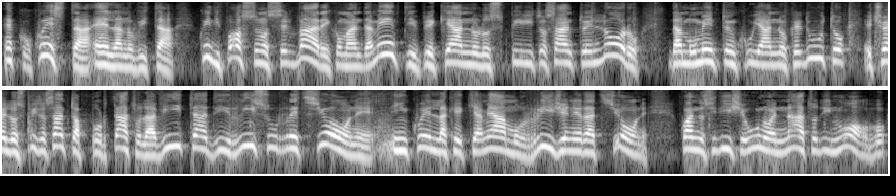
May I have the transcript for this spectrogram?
Ecco, questa è la novità. Quindi possono osservare i comandamenti perché hanno lo Spirito Santo in loro dal momento in cui hanno creduto, e cioè lo Spirito Santo ha portato la vita di risurrezione in quella che chiamiamo rigenerazione, quando si dice uno è nato di nuovo,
